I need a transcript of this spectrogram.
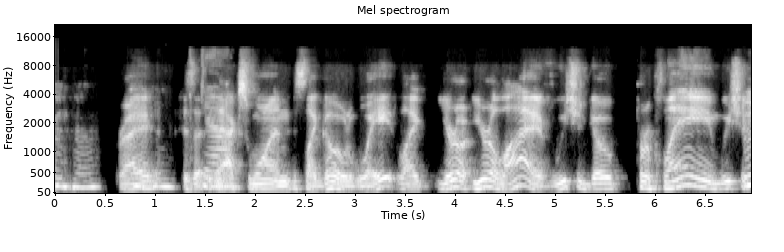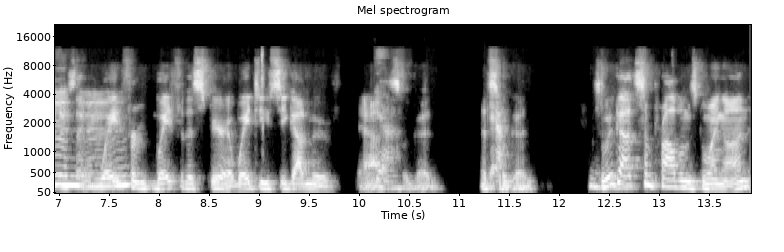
Mm-hmm. Right? Mm-hmm. Is that yeah. Acts one? It's like, go wait, like you're you're alive. We should go proclaim. We should mm-hmm. like wait for wait for the Spirit. Wait till you see God move. Yeah, yeah. that's so good. That's yeah. so good. So we've got some problems going on.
